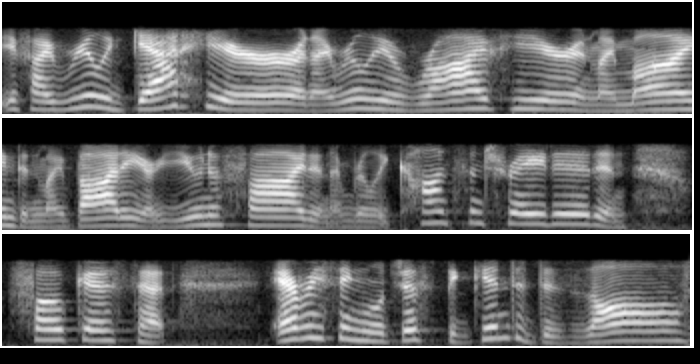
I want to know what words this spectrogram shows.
if i really get here and i really arrive here and my mind and my body are unified and i'm really concentrated and focused that everything will just begin to dissolve.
